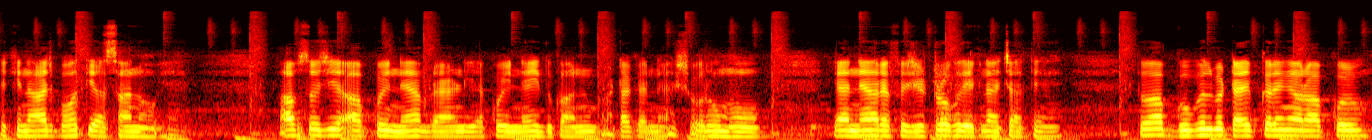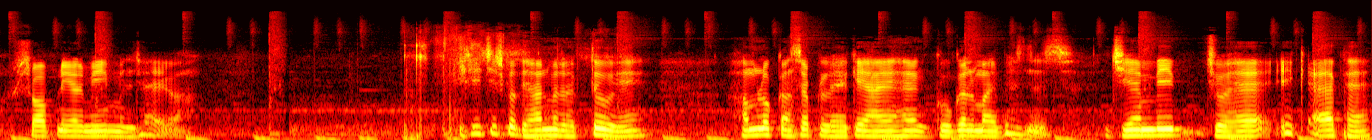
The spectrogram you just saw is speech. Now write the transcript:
लेकिन आज बहुत ही आसान हो गया है। आप सोचिए, आप कोई नया ब्रांड या कोई नई दुकान, बाटा का नया शोरूम हो या नया रेफ्रिजरेटर को देखना चाहते हैं तो आप गूगल पर टाइप करेंगे और आपको शॉप नियर मी मिल जाएगा। इसी चीज़ को ध्यान में रखते हुए हम लोग कंसेप्ट लेके आए हैं गूगल माई बिज़नेस जी जो है, एक ऐप है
